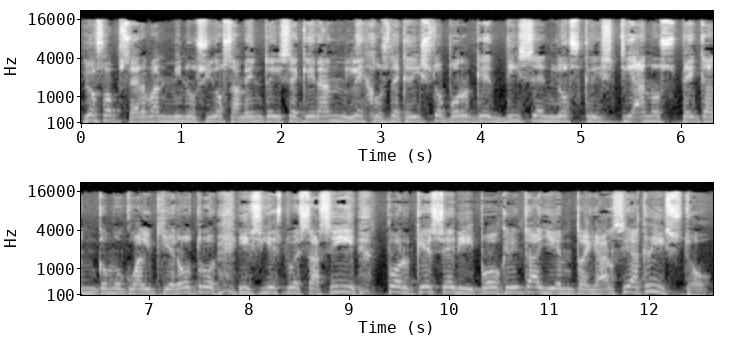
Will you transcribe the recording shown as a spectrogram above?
Los observan minuciosamente y se quedan lejos de Cristo porque dicen los cristianos pecan como cualquier otro y si esto es así, ¿por qué ser hipócrita y entregarse a Cristo?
